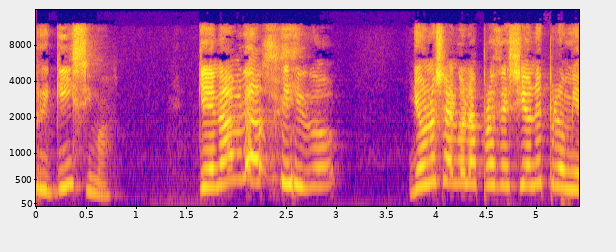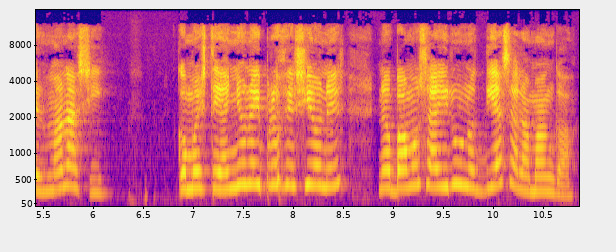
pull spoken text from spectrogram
riquísimas. ¿Quién habrá sido? Yo no salgo a las procesiones, pero mi hermana sí. Como este año no hay procesiones, nos vamos a ir unos días a la manga.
